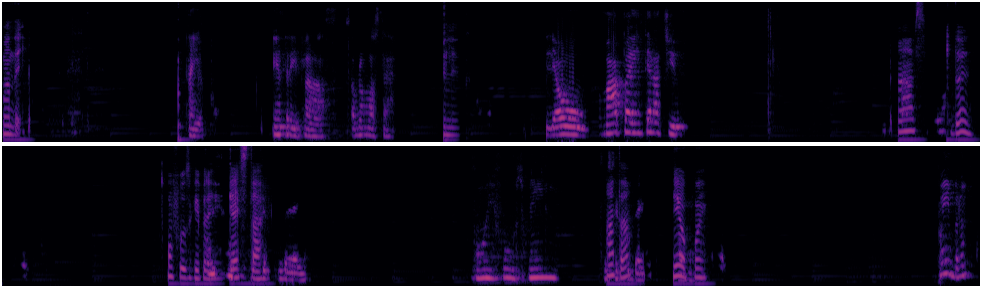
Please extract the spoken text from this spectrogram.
Mandei. Aí, ó. Entra aí pra nós, só pra mostrar. Beleza. Ele é o mapa interativo. Ah, sim, que doido. Confuso aqui, peraí. Guest Star. Se você puder aí. Põe. Se Ah, tá. Sim, eu ponho. Põe em branco.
